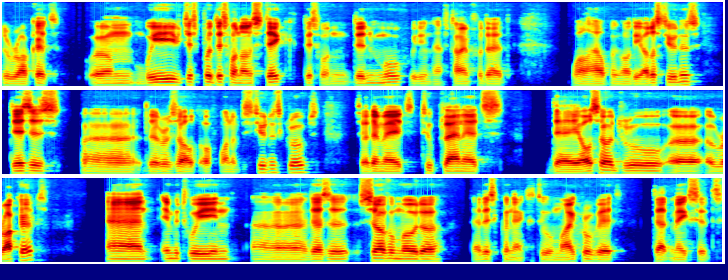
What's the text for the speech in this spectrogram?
the rocket. Um, we just put this one on a stick. This one didn't move. We didn't have time for that while helping all the other students. This is uh, the result of one of the students groups. So they made two planets. They also drew uh, a rocket. And in between, uh, there's a servo motor that is connected to a microbit that makes it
